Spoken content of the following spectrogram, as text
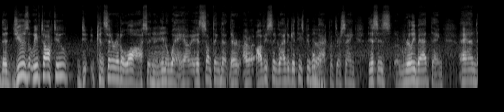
the Jews that we've talked to do, consider it a loss in, in a way. Uh, It's something that they're obviously glad to get these people Mm-hmm. Yeah. back, but they're saying this is a really bad thing. And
